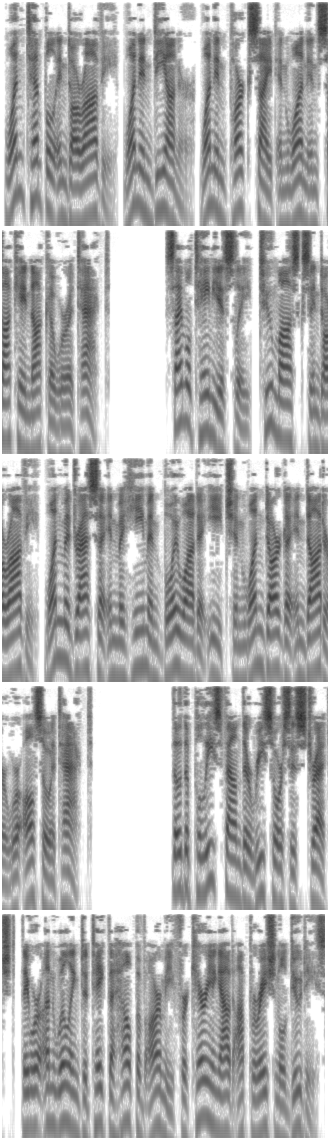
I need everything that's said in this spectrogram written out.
One temple in Dharavi, one in Deonar, one in Park Site, and one in Saki Naka were attacked. Simultaneously, two mosques in Dharavi, one madrasa in Mahim and Bhoiwada each and one dargah in Dadar were also attacked. Though the police found their resources stretched, they were unwilling to take the help of army for carrying out operational duties.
